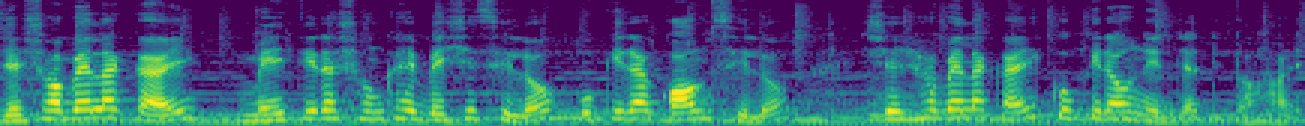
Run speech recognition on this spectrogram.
যেসব এলাকায় মেইতিরা সংখ্যায় বেশি ছিল, কুকিরা কম ছিল, সেসব এলাকায় কুকিরাও নির্যাতিত হয়।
